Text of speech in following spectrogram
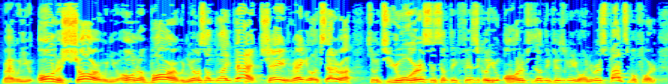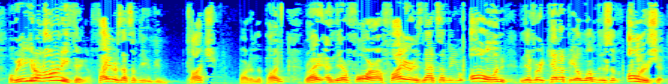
Right? When you own a shore, when you own a bar, when you own something like that, chain, regular, etc., so it's yours, it's something physical you own. If it's something physical you own, you're responsible for it. Over here, you don't own anything. A fire is not something you can touch, pardon the pun, right? And therefore, a fire is not something you own, and therefore it cannot be a lumdus of ownership.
